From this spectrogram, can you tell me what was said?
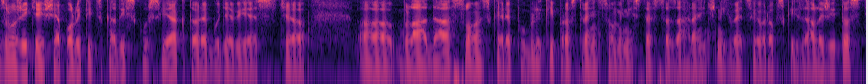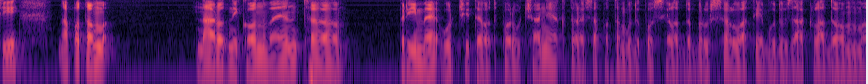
zložitejšia politická diskusia, ktoré bude viesť vláda Slovenskej republiky prostredníctvom Ministerstva zahraničných vecí európskych záležitostí. A potom Národný konvent príjme určité odporúčania, ktoré sa potom budú posielať do Bruselu a tie budú základom eh,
